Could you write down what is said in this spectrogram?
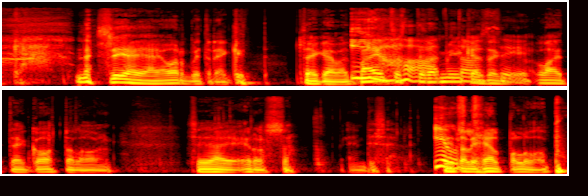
ne siihen jäi orbitrekit tekevät. Mä en itse tiedä, mikä tosi. sen laitteen kohtalo on. Se jäi erossa entiselle. Just. Siitä oli helppo luopua.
